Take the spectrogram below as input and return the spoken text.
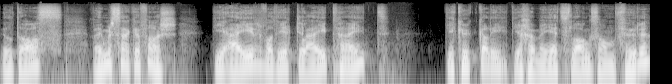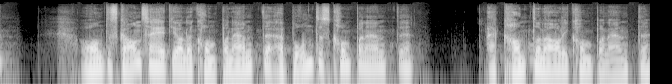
weil das, wenn wir sagen fast, die Eier, die ihr gelegt habt, die Kückeli, die kommen jetzt langsam führen. Und das Ganze hat ja eine Komponente, eine Bundeskomponente, eine kantonale Komponente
